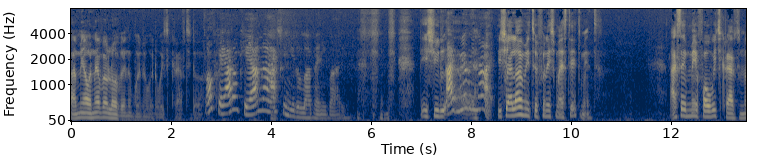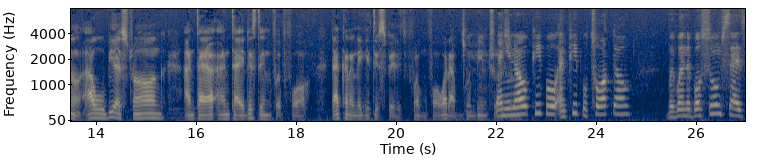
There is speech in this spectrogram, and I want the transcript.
I mean, I will never love anybody with witchcraft, though. Okay, I don't care. I'm not asking you to love anybody. You should, I'm really not. you should allow me to finish my statement. I say, me for witchcraft, no. I will be a strong anti, anti this thing for, for that kind of negative spirit from, for what I've been through. And you so- know, people and people talk though, but when the Bosum says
